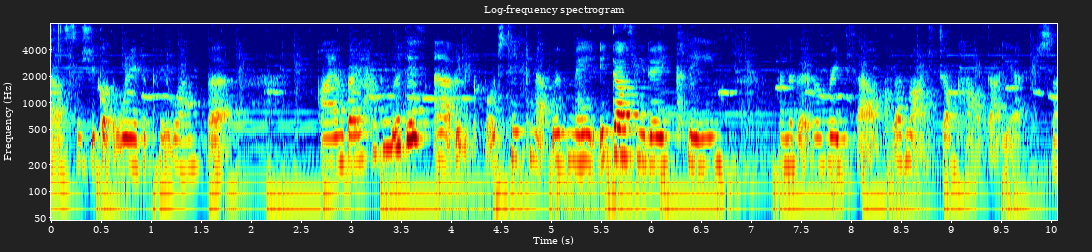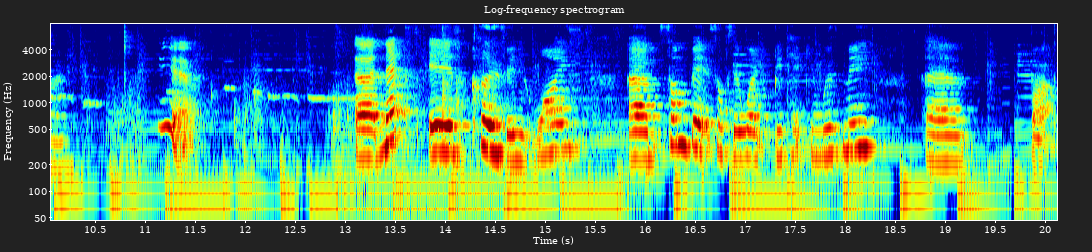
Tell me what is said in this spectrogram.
else. So she got the Winnie the Pooh one, but I am very happy with this and I'll be looking forward to taking that with me. It does need a clean and a bit of a rinse out because I've not actually drunk out of that yet. So yeah. Uh, next is clothing wise. Um, some bits obviously won't be taking with me, um, but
